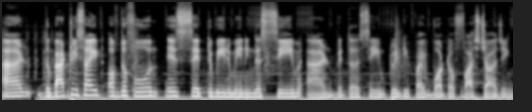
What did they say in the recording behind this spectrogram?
And the battery side of the phone is said to be remaining the same and with the same 25 watt of fast charging.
